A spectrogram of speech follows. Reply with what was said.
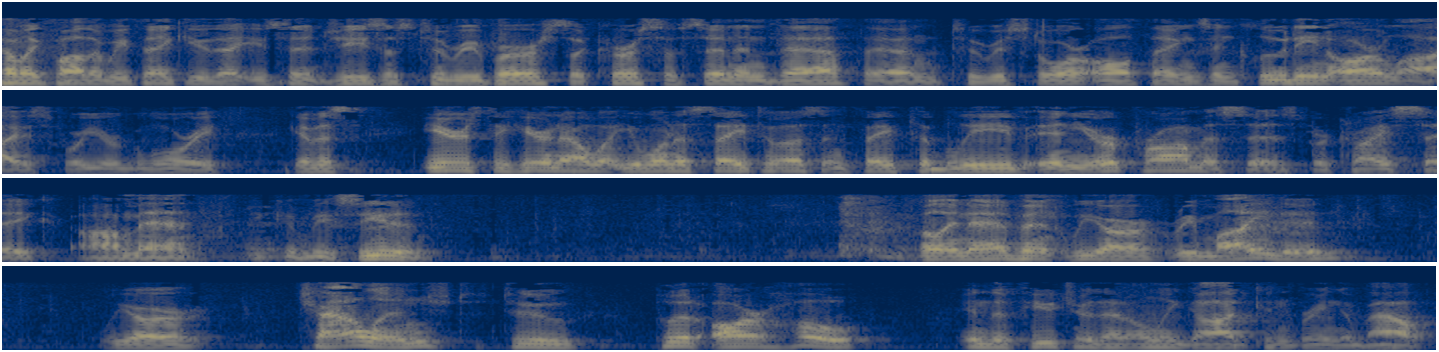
Heavenly Father, we thank you that you sent Jesus to reverse the curse of sin and death and to restore all things, including our lives, for your glory. Give us ears to hear now what you want to say to us and faith to believe in your promises for Christ's sake. Amen. You can be seated. Well, in Advent, we are reminded, we are challenged to put our hope in the future that only God can bring about.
